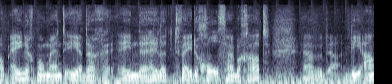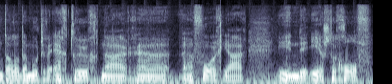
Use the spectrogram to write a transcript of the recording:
op enig moment eerder in de hele tweede golf hebben gehad. Die aantallen, dan moeten we echt terug naar vorig jaar in de eerste golf.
